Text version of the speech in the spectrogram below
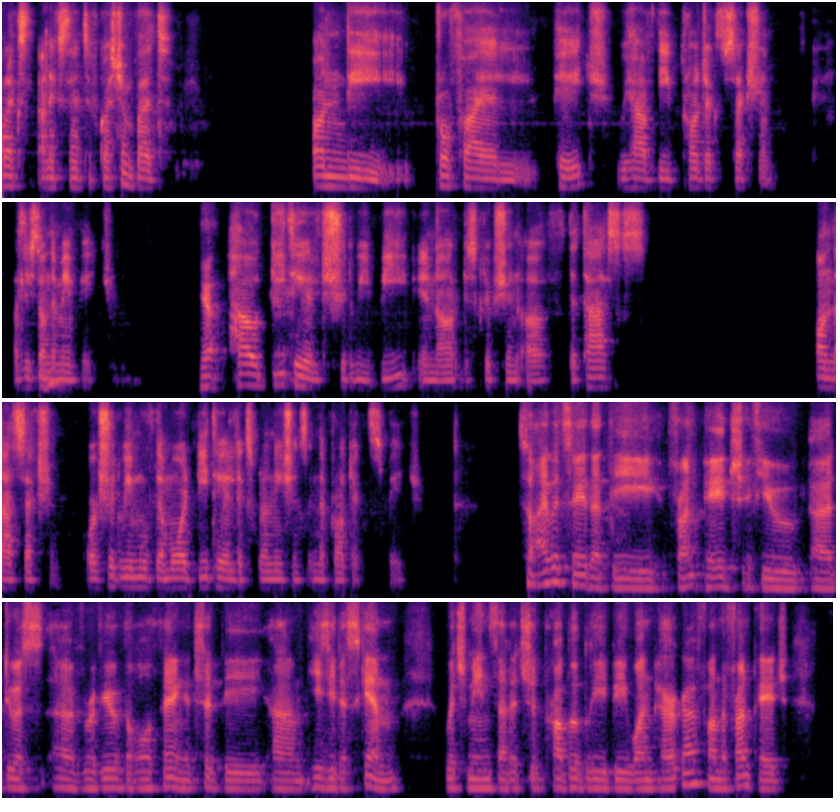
not ex- an extensive question, but on the profile page, we have the project section, at least on the main page. Yeah. How detailed should we be in our description of the tasks on that section? Or should we move the more detailed explanations in the projects page? So I would say that the front page, if you uh, do a, a, review of the whole thing, it should be um, easy to skim, which means that it should probably be one paragraph on the front page,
